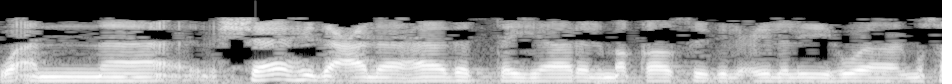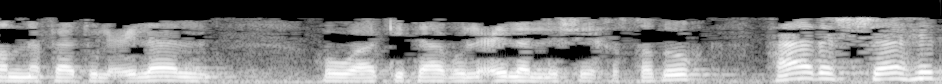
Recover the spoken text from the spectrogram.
وأن الشاهد على هذا التيار المقاصد العللي هو المصنفات العلل هو كتاب العلل للشيخ الصدوق. هذا الشاهد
